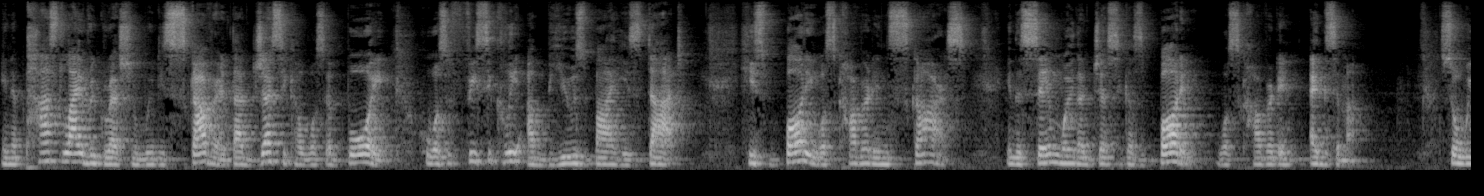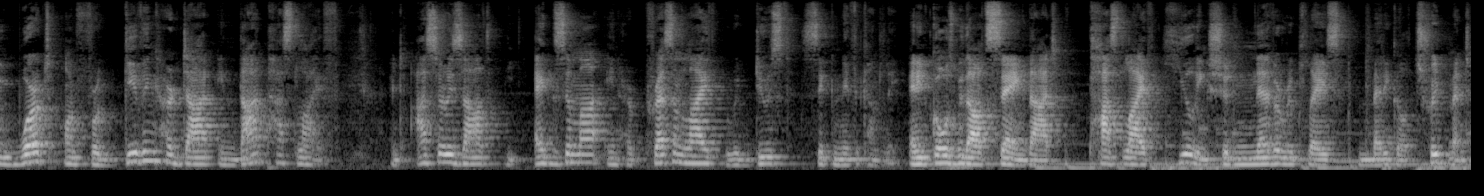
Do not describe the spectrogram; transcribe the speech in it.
In a past life regression, we discovered that Jessica was a boy who was physically abused by his dad. His body was covered in scars in the same way that Jessica's body was covered in eczema. So we worked on forgiving her dad in that past life. And as a result, the eczema in her present life reduced significantly. And it goes without saying that past life healing should never replace medical treatment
